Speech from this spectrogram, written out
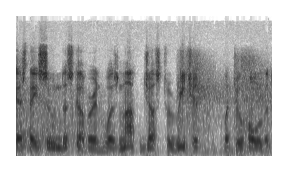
as they soon discovered, was not just to reach it, but to hold it.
